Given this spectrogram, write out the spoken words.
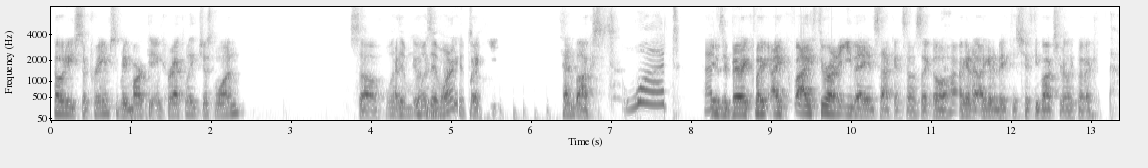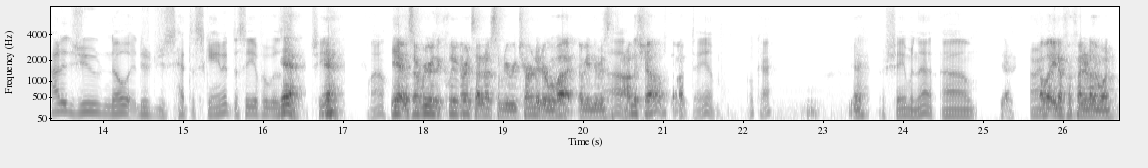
Cody Supreme. Somebody marked it incorrectly. Just one. So What'd I- they- it what'd was they mark it to? Ten bucks. What? How It was did, a very quick. I I threw it on eBay in seconds. I was like, oh, I gotta I gotta make this fifty bucks really quick. how did you know? Did you just had to scan it to see if it was Yeah, cheap? yeah. Wow. Yeah, it was over here the clearance. I don't know if somebody returned it or what. I mean, there was Wow. on the shelf. Damn. Okay. Yeah, No shame in that. Um, Yeah. All I'll let you know if I find another one.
